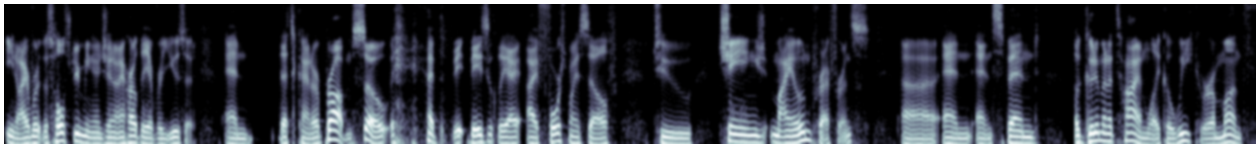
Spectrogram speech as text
you know, I wrote this whole streaming engine, and I hardly ever use it, and that's kind of a problem. So basically, I, I, force myself to change my own preference uh, and and spend a good amount of time, like a week or a month,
